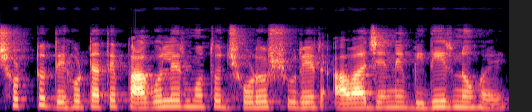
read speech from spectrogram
ছোট্ট দেহটাতে পাগলের মতো ঝোড়ো সুরের আওয়াজ এনে বিদীর্ণ হয়ে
